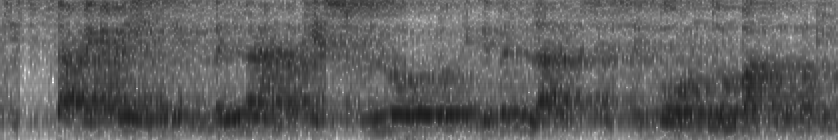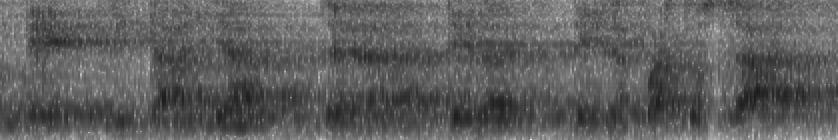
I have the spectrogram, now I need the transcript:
che si sta veramente ribellando, che è sull'orlo di ribellarsi, secondo Bakunin, è l'Italia eh, del, quarto Stato.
